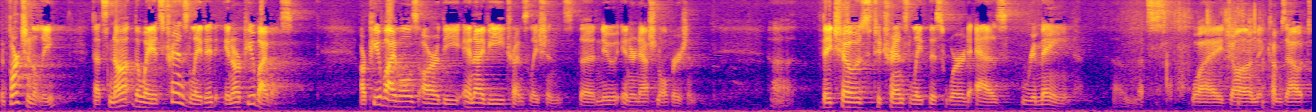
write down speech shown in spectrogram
Unfortunately, that's not the way it's translated in our Pew Bibles. Our Pew Bibles are the NIV translations, the New International Version. Uh, they chose to translate this word as remain. Um, that's why John comes out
